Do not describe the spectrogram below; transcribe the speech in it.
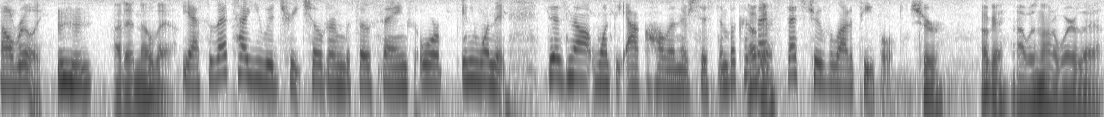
Oh, really? Mm-hmm. I didn't know that. Yeah, so that's how you would treat children with those things, or anyone that does not want the alcohol in their system, because Okay. that's that's true of a lot of people. Sure. Okay. I was not aware of that.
